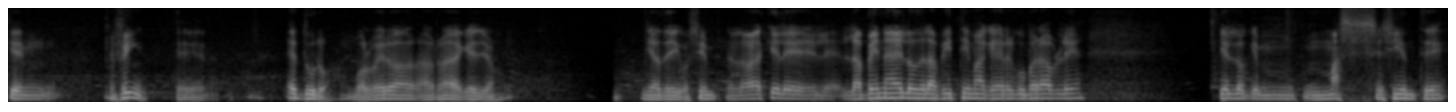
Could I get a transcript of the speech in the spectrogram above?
que, en fin, es duro volver a de aquello. Ya te digo, siempre, la verdad es que le- la pena es lo de las víctimas que es recuperable, que es lo que más se siente.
